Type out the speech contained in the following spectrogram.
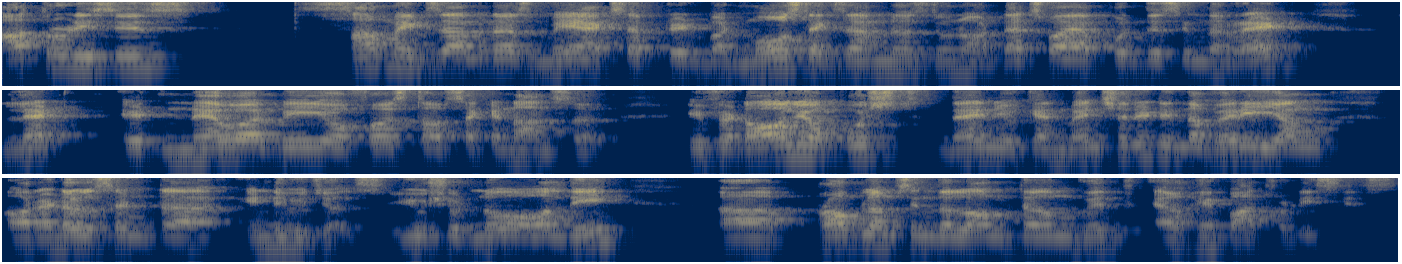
Arthrodesis, some examiners may accept it, but most examiners do not. That's why I put this in the red. Let it never be your first or second answer. If at all you're pushed, then you can mention it in the very young or adolescent uh, individuals. You should know all the uh, problems in the long term with a hip arthrodesis.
